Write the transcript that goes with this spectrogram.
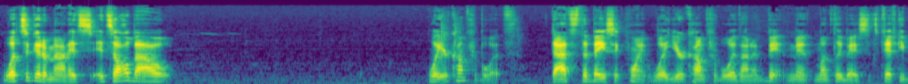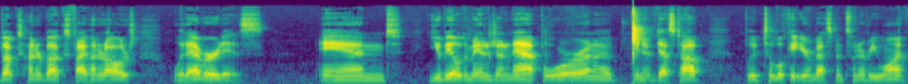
What's a good amount? It's it's all about what you're comfortable with. That's the basic point. What you're comfortable with on a ba- monthly basis. Fifty bucks, hundred bucks, five hundred dollars, whatever it is, and you'll be able to manage on an app or on a you know desktop to look at your investments whenever you want.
